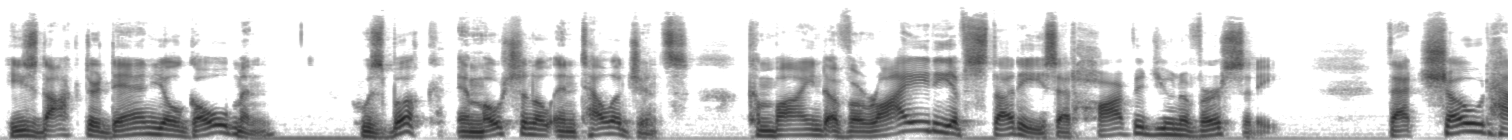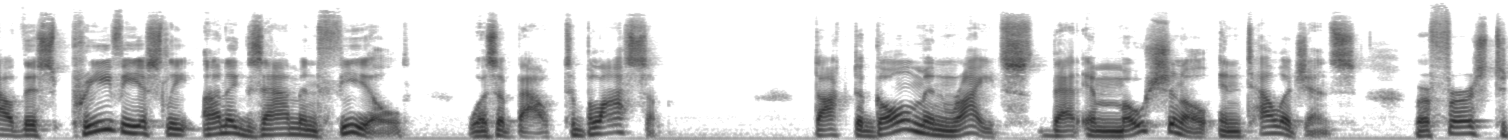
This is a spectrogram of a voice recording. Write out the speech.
He's Dr. Daniel Goleman, whose book, Emotional Intelligence, combined a variety of studies at Harvard University that showed how this previously unexamined field was about to blossom. Dr. Goleman writes that emotional intelligence refers to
